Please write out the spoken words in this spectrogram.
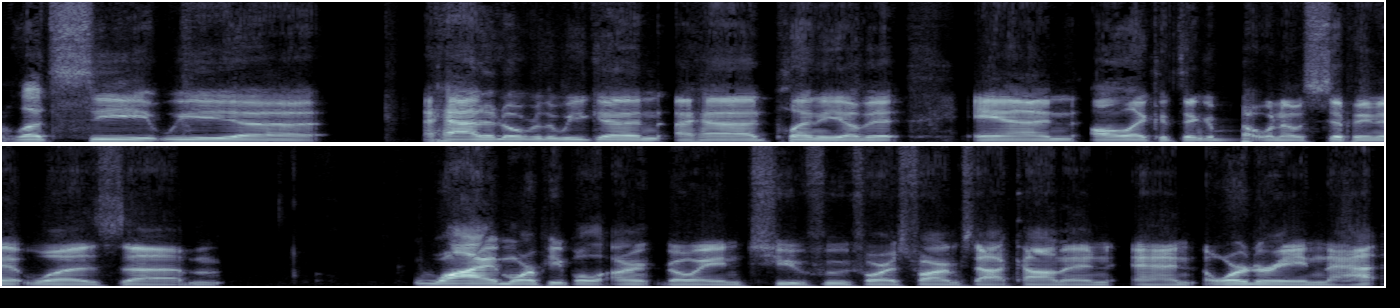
let's see. We uh, I had it over the weekend. I had plenty of it, and all I could think about when I was sipping it was um, why more people aren't going to foodforestfarms.com and and ordering that.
